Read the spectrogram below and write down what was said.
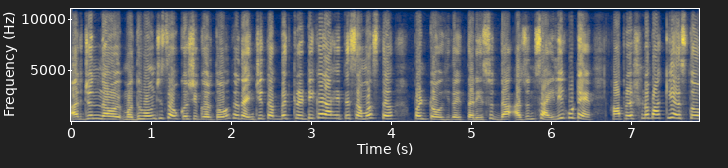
अर्जुन मधुभाऊंची चौकशी करतो तर त्यांची तब्येत क्रिटिकल आहे ते समजतं पण तो तरी सुद्धा अजून सायली कुठे? हा प्रश्न बाकी असतो.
